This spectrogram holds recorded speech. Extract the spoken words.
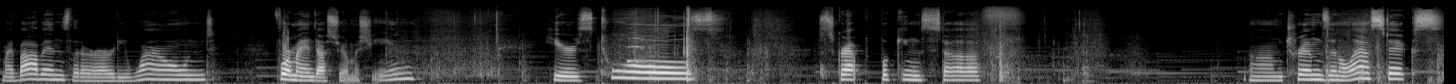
my bobbins that are already wound for my industrial machine. Here's tools, scrapbooking stuff, um, trims and elastics,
